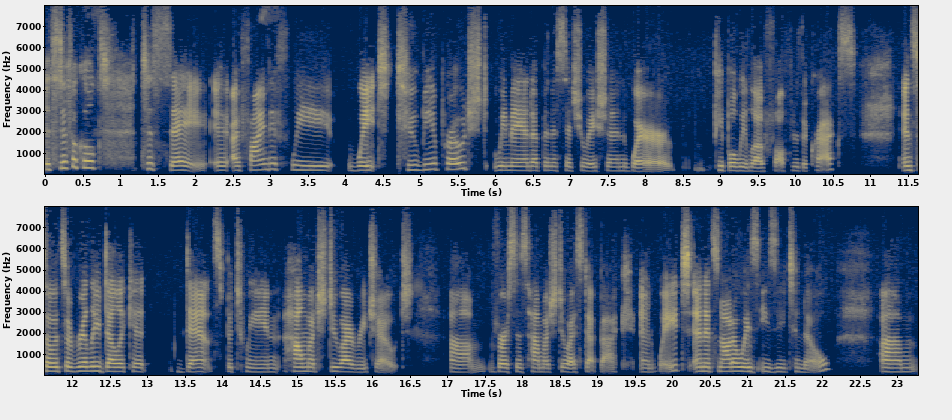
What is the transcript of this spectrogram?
it's difficult to say i find if we wait to be approached we may end up in a situation where people we love fall through the cracks and so it's a really delicate dance between how much do I reach out um, versus how much do I step back and wait. And it's not always easy to know. Um,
